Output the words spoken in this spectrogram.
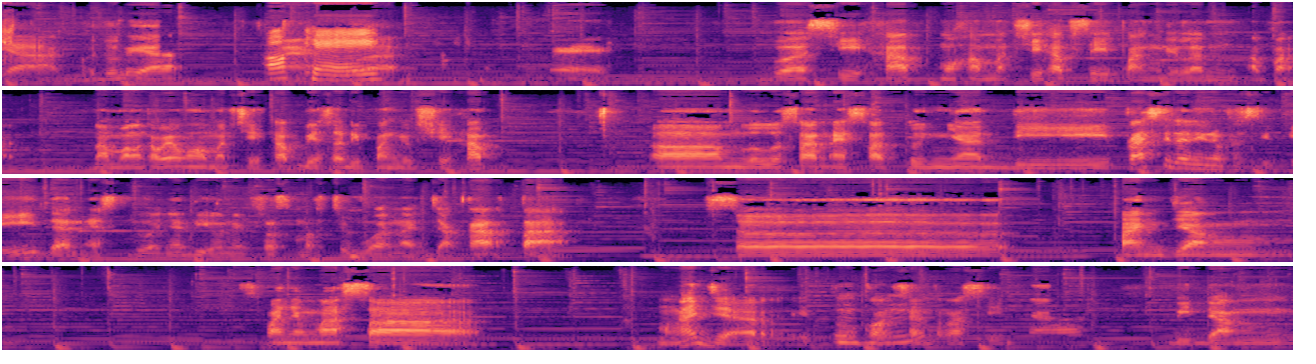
ya, gue dulu ya. Oke. Nah, gua- Oke. Gua Syihab, Muhammad Syihab sih panggilan apa? Nama lengkapnya Muhammad Syihab, biasa dipanggil Syihab. Em, lulusan S1-nya di Presiden University dan S2-nya di Universitas Mercu Buana Jakarta. Sepanjang sepanjang masa mengajar itu Mhm. konsentrasinya bidang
